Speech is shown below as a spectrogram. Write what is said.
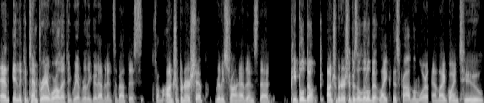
And in the contemporary world i think we have really good evidence about this from entrepreneurship really strong evidence that people don't entrepreneurship is a little bit like this problem where am i going to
